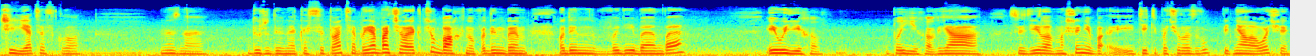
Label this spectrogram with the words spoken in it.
Чи є це скло? Не знаю. Дуже дивна якась ситуація. Бо я бачила, як цю бахнув один БМ, один водій БМВ і уїхав. Поїхав. Я сиділа в машині і тільки почула звук, підняла очі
